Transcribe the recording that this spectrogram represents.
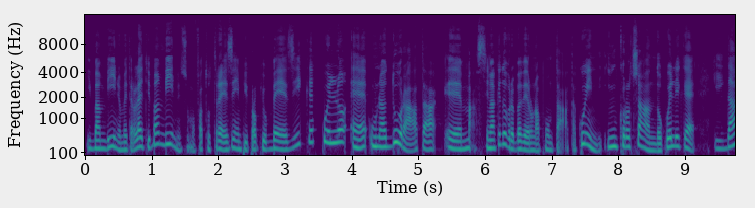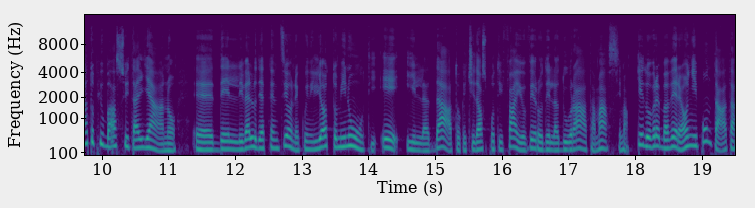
i bambini o mettere a letto i bambini, insomma ho fatto tre esempi proprio basic, quello è una durata eh, massima che dovrebbe avere una puntata. Quindi incrociando quelli che è il dato più basso italiano eh, del livello di attenzione, quindi gli 8 minuti e il dato che ci dà Spotify, ovvero della durata massima che dovrebbe avere ogni puntata,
